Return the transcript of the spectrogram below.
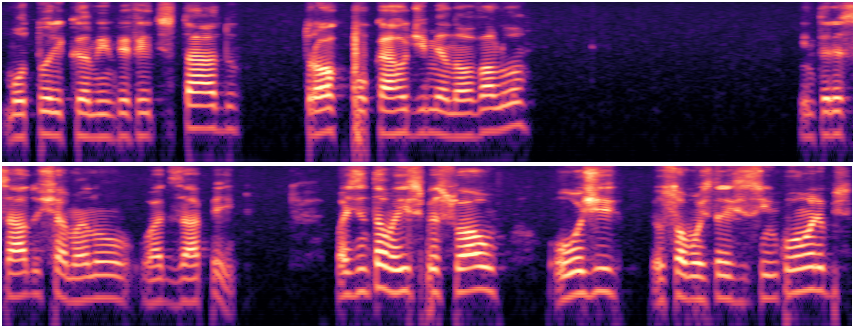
motor e câmbio em perfeito estado, troco por carro de menor valor. Interessado, chamando o WhatsApp aí. Mas então é isso, pessoal. Hoje eu só mostrei esses cinco ônibus.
